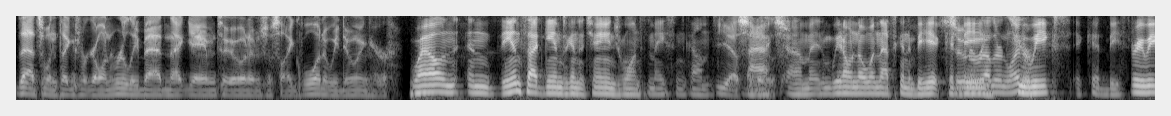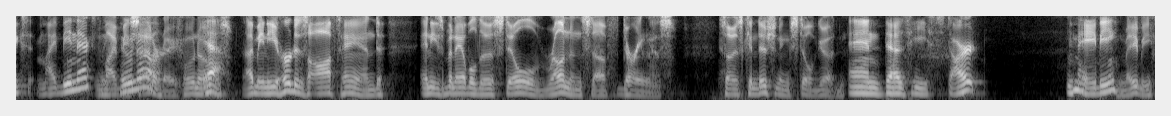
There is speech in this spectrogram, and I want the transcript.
that's when things were going really bad in that game too, and it was just like, what are we doing here? Well, and, and the inside game is going to change once Mason comes. Yes, back. is. Um, and we don't know when that's going to be. It could Sooner be rather than two weeks. It could be three weeks. It might be next. It week. might Who be knows? Saturday. Who knows? Yeah. I mean, he hurt his offhand, and he's been able to still run and stuff during this, so his conditioning's still good. And does he start? Maybe. Maybe,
